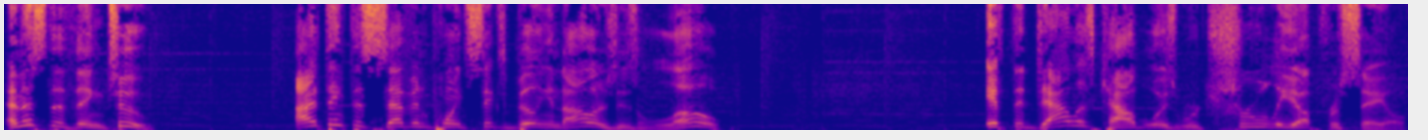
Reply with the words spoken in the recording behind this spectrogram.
And this is the thing, too. I think the $7.6 billion is low. If the Dallas Cowboys were truly up for sale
